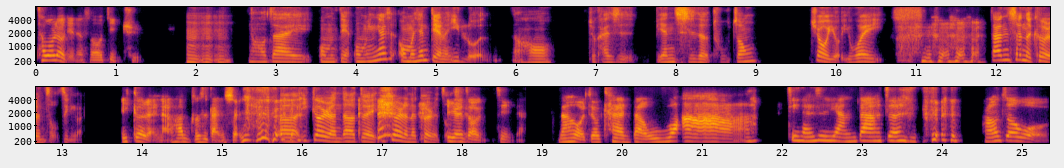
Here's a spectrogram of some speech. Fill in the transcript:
差不多六点的时候进去。嗯嗯嗯，然后在我们点，我们应该是我们先点了一轮，然后就开始边吃的途中，就有一位 单身的客人走进来，一个人啊，他们不是单身，呃，一个人的对，一个人的客人走 一个，人走进来，然后我就看到哇，竟然是杨大正，好像只有我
